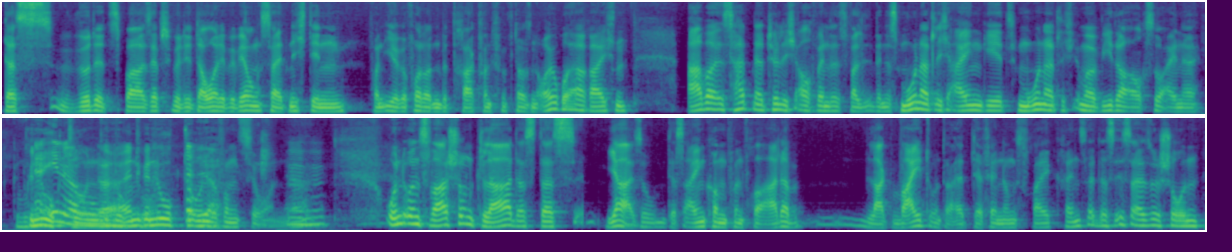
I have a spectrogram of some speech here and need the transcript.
Das würde zwar selbst über die Dauer der Bewährungszeit nicht den von ihr geforderten Betrag von 5000 Euro erreichen, aber es hat natürlich auch, wenn es, wenn es monatlich eingeht, monatlich immer wieder auch so eine genugtuende, eine genugtuende ja. Funktion. Ja. Mhm. Und uns war schon klar, dass das, ja, also das Einkommen von Frau Ader lag weit unterhalb der Pfändungsfreigrenze. Das ist also schon,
